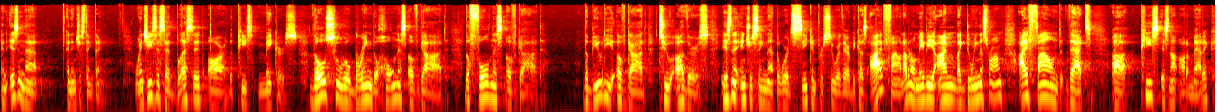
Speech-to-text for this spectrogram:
And isn't that an interesting thing. When Jesus said, Blessed are the peacemakers, those who will bring the wholeness of God, the fullness of God, the beauty of God to others. Isn't it interesting that the words seek and pursue are there? Because I've found, I don't know, maybe I'm like doing this wrong. I found that uh, peace is not automatic.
